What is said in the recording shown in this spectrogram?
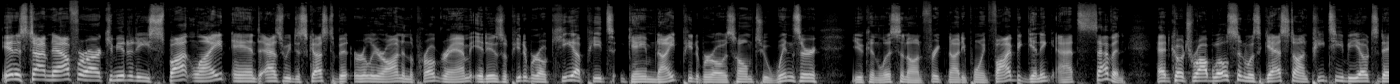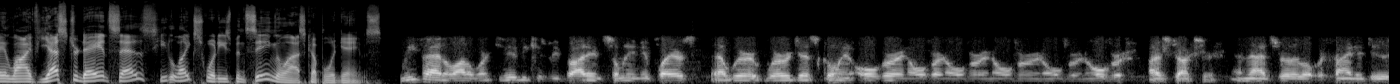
It is time now for our community spotlight. And as we discussed a bit earlier on in the program, it is a Peterborough Kia Pete's game night. Peterborough is home to Windsor. You can listen on Freak 90.5 beginning at 7. Head coach Rob Wilson was a guest on PTBO Today Live yesterday and says he likes what he's been seeing the last couple of games we've had a lot of work to do because we brought in so many new players that we're we're just going over and over and over and over and over and over our structure, and that's really what we're trying to do.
